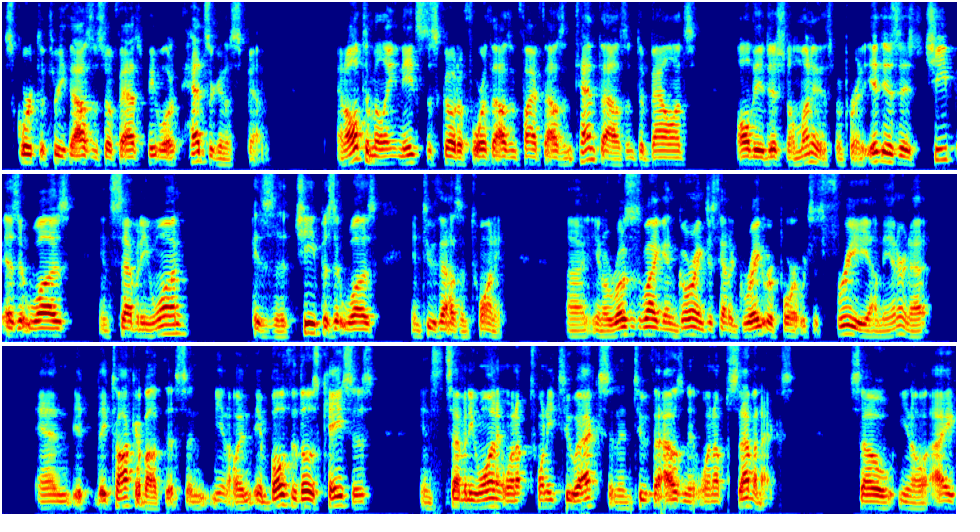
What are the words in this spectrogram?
squirt to 3000 so fast people heads are going to spin. And ultimately, it needs to go to 4000, 5000, 10000 to balance all the additional money that's been printed. It is as cheap as it was in 71, is as cheap as it was in 2020. Uh, you know, Rozencwajg and Goehring just had a great report, which is free on the internet, and it, they talk about this. And you know, in, in both of those cases, in 71 it went up 22x, and in 2000 it went up 7x. So you know, I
